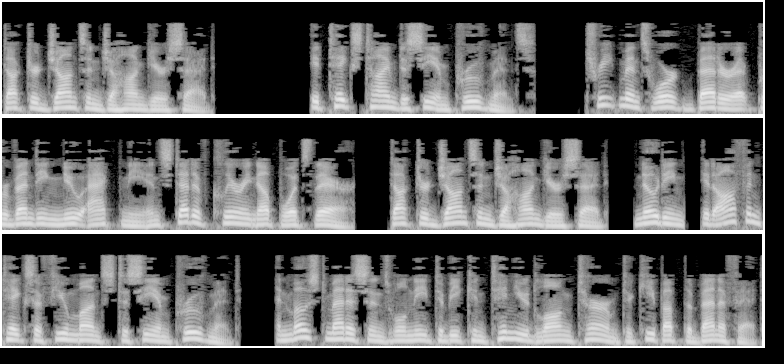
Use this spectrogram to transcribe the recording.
Dr. Johnson Jahangir said. It takes time to see improvements. Treatments work better at preventing new acne instead of clearing up what's there, Dr. Johnson Jahangir said, noting, it often takes a few months to see improvement, and most medicines will need to be continued long-term to keep up the benefit.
